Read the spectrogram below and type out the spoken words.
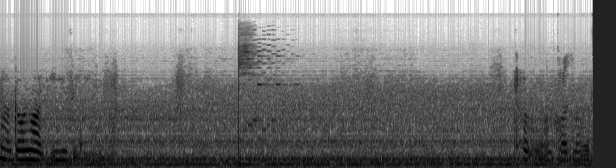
Me not going on easy. Totally on hard mode.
